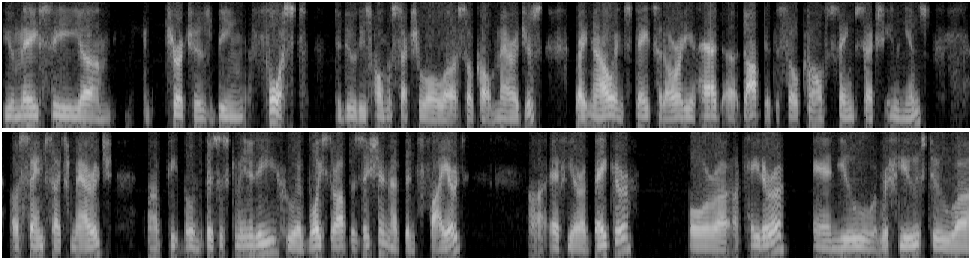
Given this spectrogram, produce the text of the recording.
you may see um, churches being forced to do these homosexual uh, so-called marriages. Right now, in states that already had uh, adopted the so-called same-sex unions or same-sex marriage, uh, people in the business community who have voiced their opposition have been fired. Uh, if you're a baker or a, a caterer and you refuse to uh,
